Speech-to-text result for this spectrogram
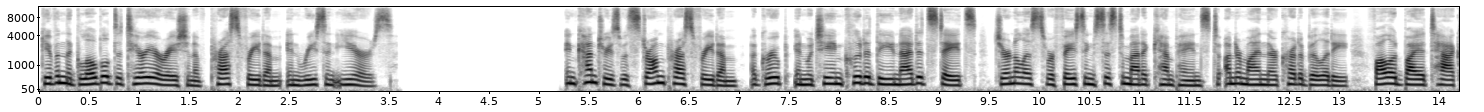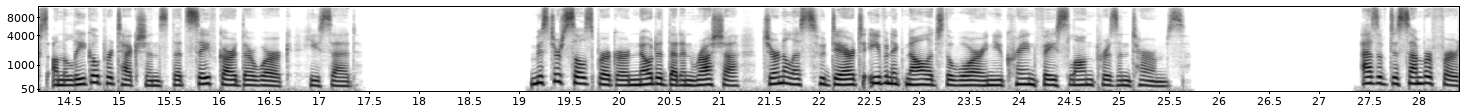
given the global deterioration of press freedom in recent years. In countries with strong press freedom, a group in which he included the United States, journalists were facing systematic campaigns to undermine their credibility, followed by attacks on the legal protections that safeguard their work, he said. Mr. Sulzberger noted that in Russia, journalists who dare to even acknowledge the war in Ukraine face long prison terms. As of December 1,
